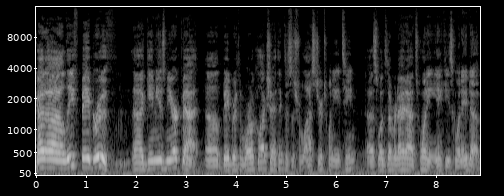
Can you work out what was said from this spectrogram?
Got uh, Leaf Babe Ruth uh, Game Used New York Bat, uh, Babe Ruth Immortal Collection. I think this is from last year, 2018. Uh, this one's number 9 out of 20. Yankees going A dub.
